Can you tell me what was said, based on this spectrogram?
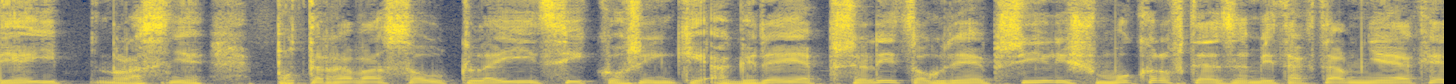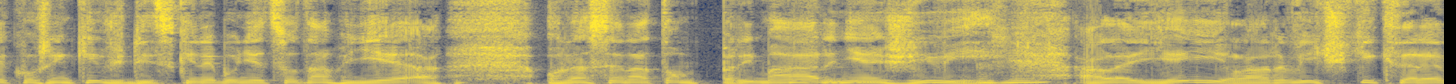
její vlastně potrava jsou tlející kořinky a kde je přelito, kde je příliš mokro v té zemi, tak tam nějaké kořinky vždycky nebo něco tam hníje a ona se na tom primárně mm-hmm. živí. Mm-hmm. Ale její larvičky, které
